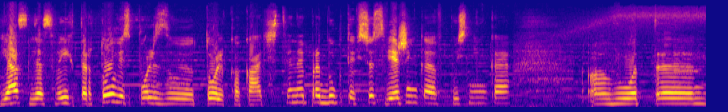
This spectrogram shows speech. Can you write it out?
Я для своих тортов использую только качественные продукты, все свеженькое, вкусненькое. Э, Вот. э,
